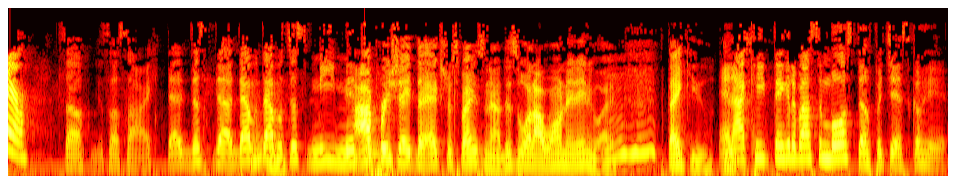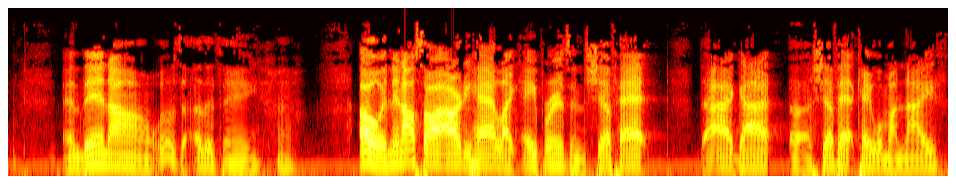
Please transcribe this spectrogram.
there." So, so sorry. That just that that, that was just me mentally. i appreciate the extra space now this is what i wanted anyway thank you Mm-hmm. And I keep thinking about some more stuff, but yes, go ahead. and then um what was the other thing huh. oh and then also i already had like aprons and chef hat that i got uh chef hat came with my knife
